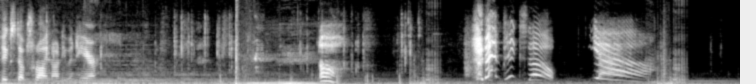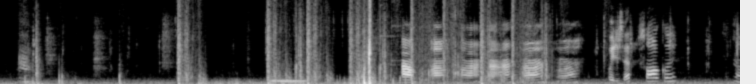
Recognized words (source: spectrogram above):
Pigstep's probably not even here. Wait, is that a saw? No,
